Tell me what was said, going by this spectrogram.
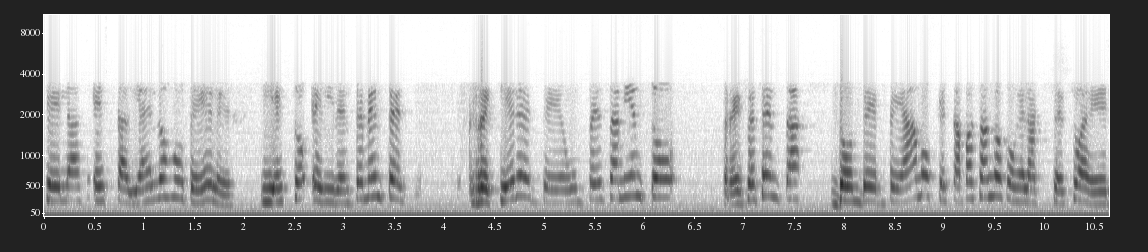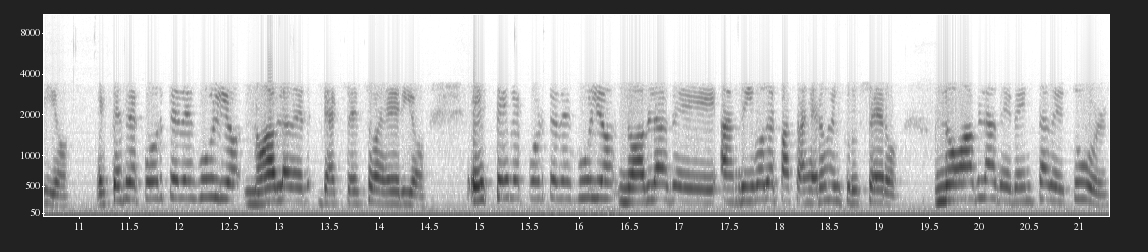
de las estadías en los hoteles. Y esto evidentemente requiere de un pensamiento 360 donde veamos qué está pasando con el acceso aéreo. Este reporte de julio no habla de, de, acceso aéreo. Este reporte de julio no habla de arribo de pasajeros en crucero. No habla de venta de tours.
